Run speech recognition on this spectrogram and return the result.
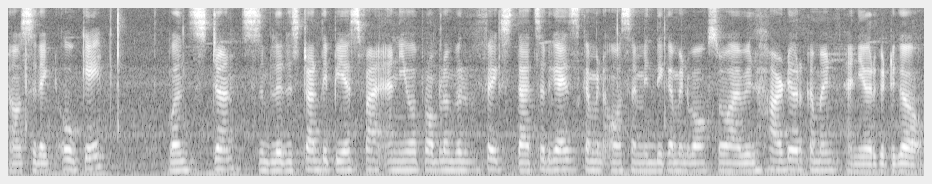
now select OK once done simply restart the ps5 and your problem will be fixed. That's it guys. Comment awesome in the comment box. So i will heart your comment and you're good to go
